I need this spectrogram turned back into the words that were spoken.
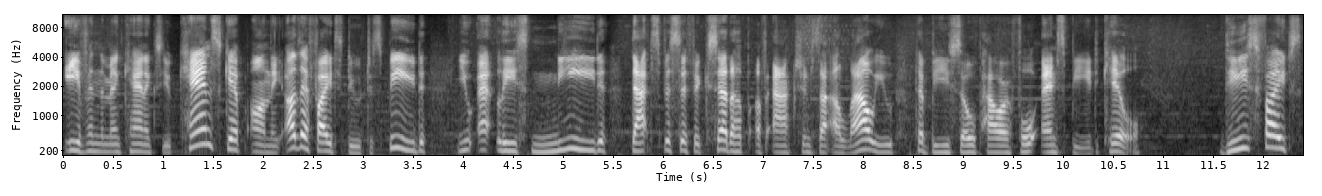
Even the mechanics you can skip on the other fights due to speed, you at least need that specific setup of actions that allow you to be so powerful and speed kill. These fights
